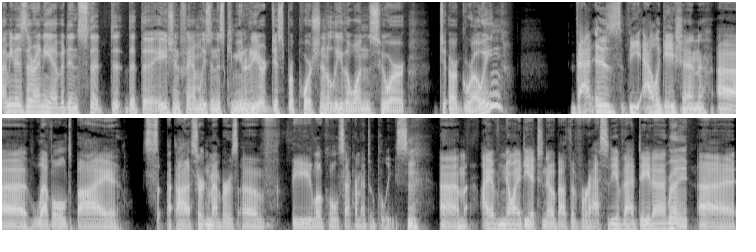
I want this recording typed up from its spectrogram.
I mean, is there any evidence that, that that the Asian families in this community are disproportionately the ones who are are growing? That is the allegation uh, leveled by uh, certain members of the local Sacramento police. Hmm. Um, I have no idea to know about the veracity of that data. Right. Uh,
